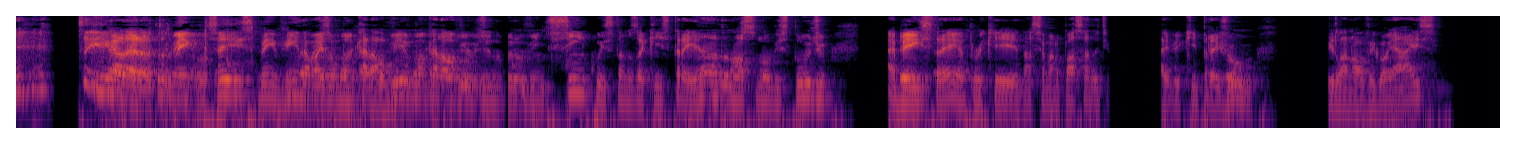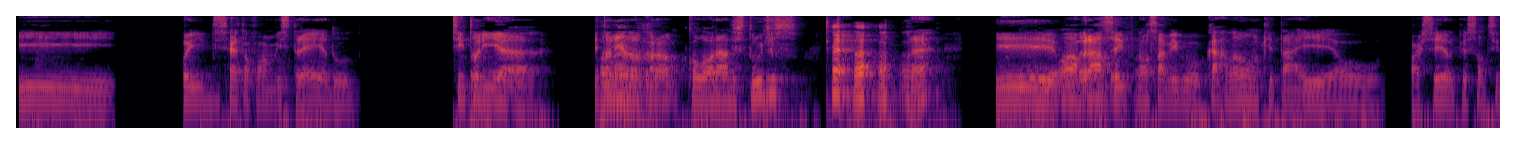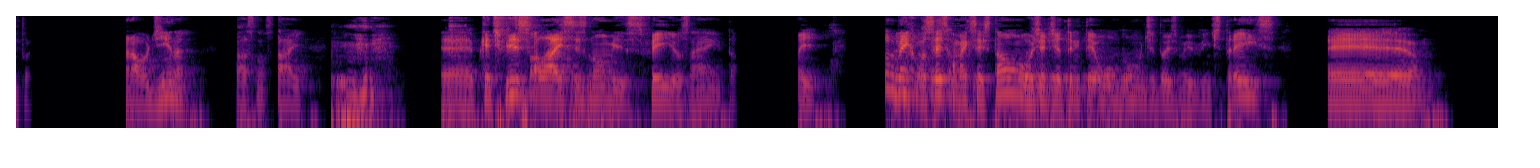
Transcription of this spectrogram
Isso aí, galera. Tudo bem com vocês? Bem-vindo a mais um Bancada ao Vivo. Bancada ao Vivo de número 25. Estamos aqui estreando o nosso novo estúdio. É bem estreia, porque na semana passada eu tive live aqui pré-jogo, Vila Nova e Goiás. E foi, de certa forma, estreia do Sintonia, Sintonia do Colorado Studios. né? E um abraço aí pro nosso amigo Carlão, que tá aí, é o parceiro, o pessoal do Sintonia. Ronaldina, quase não sai. É, porque é difícil falar esses nomes feios, né? Então, aí. Tudo bem com vocês? Como é que vocês estão? Hoje é dia 31 de 1 de 2023. É...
